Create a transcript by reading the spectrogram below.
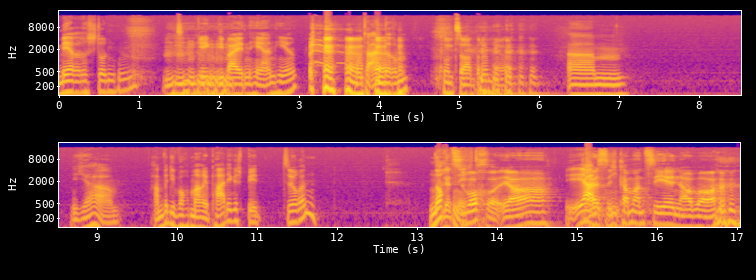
mehrere Stunden gegen die beiden Herren hier. unter anderem. Unter anderem, ja. Ähm, ja. Haben wir die Woche Mario Party gespielt, Sören? Noch Letzte nicht. Woche, ja. ja. Weiß nicht, kann man zählen, aber.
